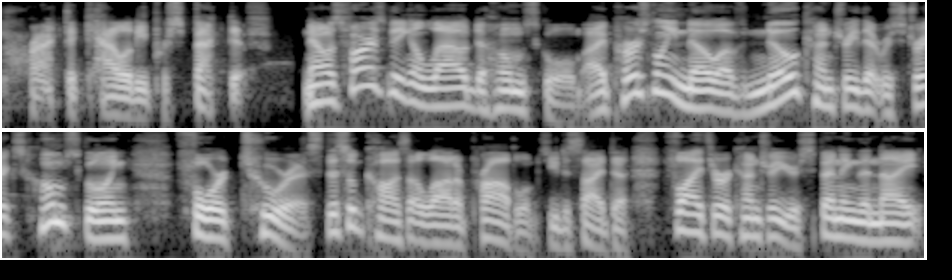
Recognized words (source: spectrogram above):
practicality perspective. Now, as far as being allowed to homeschool, I personally know of no country that restricts homeschooling for tourists. This would cause a lot of problems. You decide to fly through a country, you're spending the night,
